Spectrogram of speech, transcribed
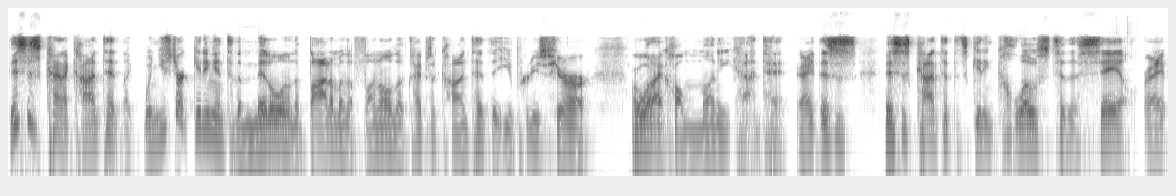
this is kind of content like when you start getting into the middle and the bottom of the funnel, the types of content that you produce here are are what I call money content, right? This is this is content that's getting close to the sale, right?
